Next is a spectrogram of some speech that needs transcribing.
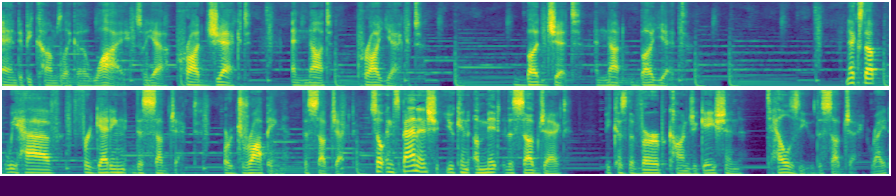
and it becomes like a Y. So, yeah, project and not project. Budget and not budget. Next up, we have forgetting the subject or dropping the subject. So in Spanish, you can omit the subject because the verb conjugation tells you the subject, right?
